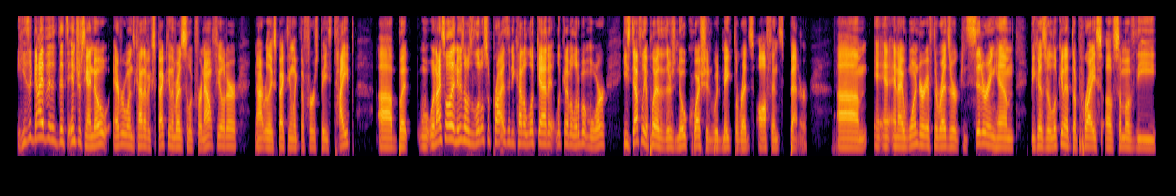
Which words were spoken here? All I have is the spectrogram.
he's a guy that, that's interesting. I know everyone's kind of expecting the Reds to look for an outfielder, not really expecting like the first base type. Uh, but w- when I saw that news, I was a little surprised that he kind of look at it, look at him a little bit more he's definitely a player that there's no question would make the Reds offense better. Um, and, and I wonder if the Reds are considering him because they're looking at the price of some of the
